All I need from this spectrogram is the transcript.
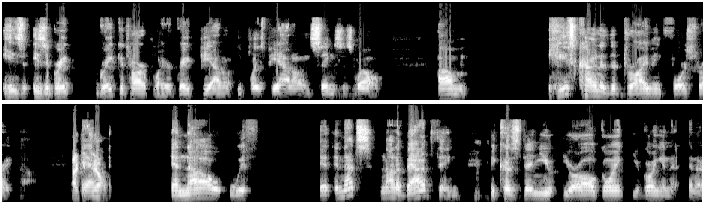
he's he's a great great guitar player, great piano. He plays piano and sings as well. Um, he's kind of the driving force right now. I can And- tell. And now with it, and that's not a bad thing because then you you're all going you're going in a, in a,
